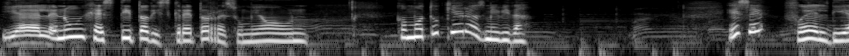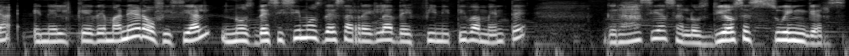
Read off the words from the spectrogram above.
y él en un gestito discreto resumió un como tú quieras, mi vida. Ese fue el día en el que de manera oficial nos deshicimos de esa regla definitivamente gracias a los dioses swingers.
